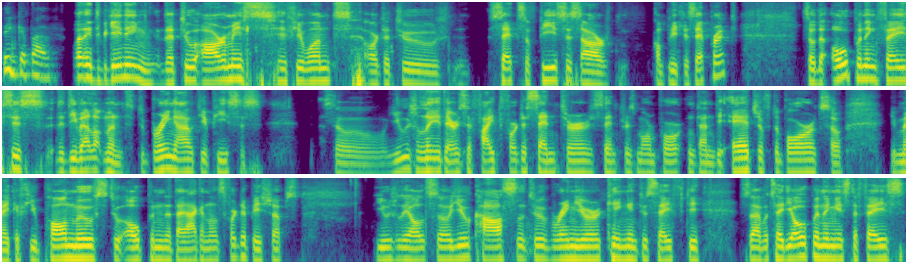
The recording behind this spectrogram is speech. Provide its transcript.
think about well in the beginning the two armies if you want or the two sets of pieces are completely separate so the opening phase is the development to bring out your pieces so usually there's a fight for the center. Center is more important than the edge of the board. So you make a few pawn moves to open the diagonals for the bishops. Usually also you castle to bring your king into safety. So I would say the opening is the phase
